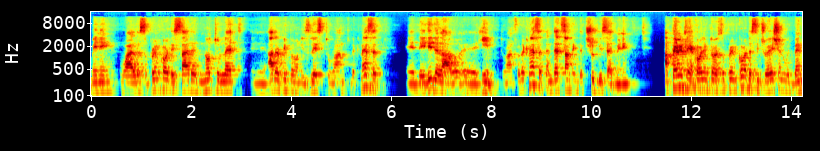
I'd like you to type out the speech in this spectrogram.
meaning while the Supreme Court decided not to let uh, other people on his list to run to the Knesset, uh, they did allow uh, him to run for the Knesset, and that's something that should be said. Meaning, apparently, according to our Supreme Court, the situation with Ben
